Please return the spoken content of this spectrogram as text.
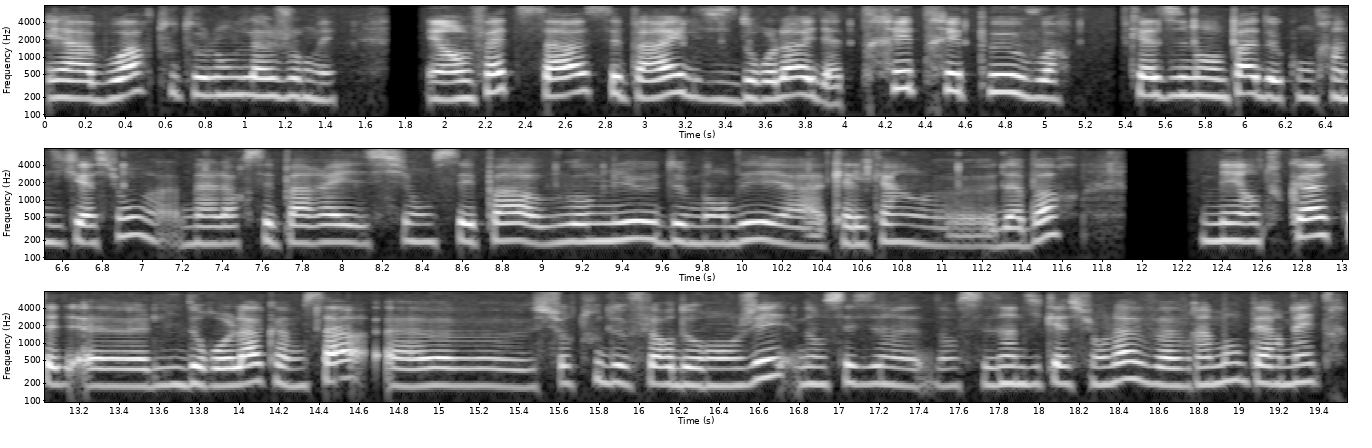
et à boire tout au long de la journée. Et en fait, ça, c'est pareil, les hydrolats, il y a très très peu, voire quasiment pas de contre-indications. Mais alors c'est pareil, si on ne sait pas, vaut mieux demander à quelqu'un euh, d'abord. Mais en tout cas, euh, l'hydrolat comme ça, surtout de fleurs d'oranger, dans ces, dans ces indications-là, va vraiment permettre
